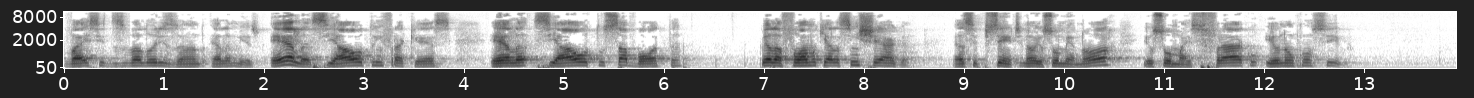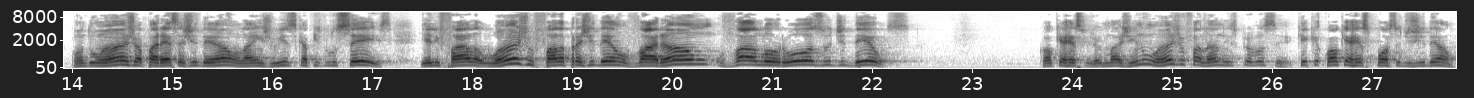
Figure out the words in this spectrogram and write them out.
vai se desvalorizando ela mesma. Ela se auto-enfraquece, ela se auto-sabota pela forma que ela se enxerga. Ela se sente, não, eu sou menor, eu sou mais fraco, eu não consigo. Quando o anjo aparece a Gideão, lá em Juízes capítulo 6, e ele fala, o anjo fala para Gideão, varão valoroso de Deus. Qual é a resposta? Imagina um anjo falando isso para você. Que, qual que é a resposta de Gideão?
